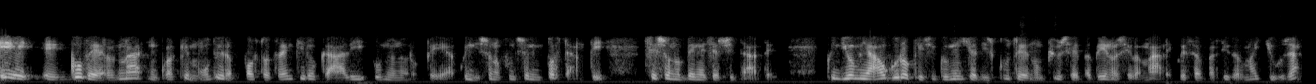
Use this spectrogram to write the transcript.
e governa in qualche modo il rapporto tra enti locali e Unione Europea, quindi sono funzioni importanti se sono ben esercitate. Quindi io mi auguro che si cominci a discutere non più se va bene o se va male, questa è una partita ormai chiusa,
